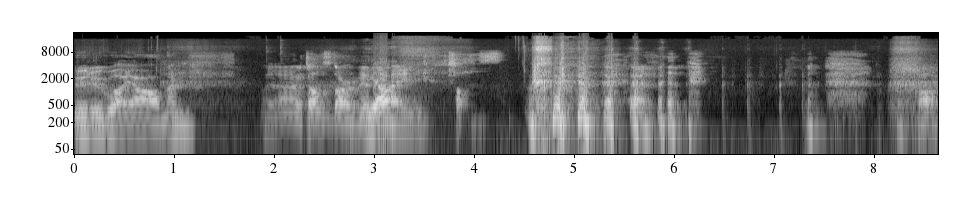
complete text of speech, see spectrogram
uruguayaneren. Uh, Charles Darwin. Ja. Nei, Charles. Faen.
